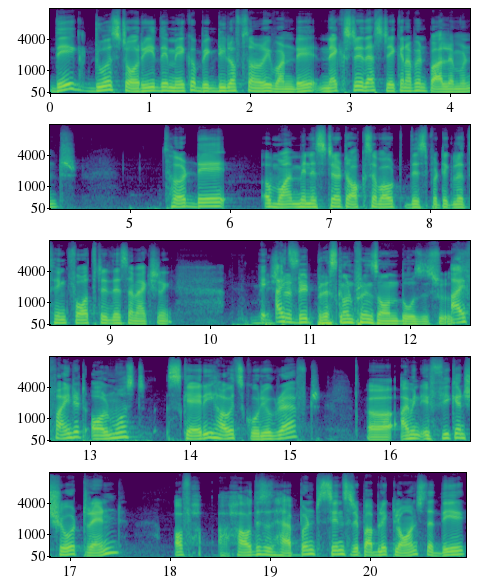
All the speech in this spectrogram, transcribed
They do a story. They make a big deal of story one day. Next day, that's taken up in Parliament. Third day, a minister talks about this particular thing. Fourth day, there's some action. Minister It's- did press conference on those issues. I find it almost scary how it's choreographed. Uh, I mean, if we can show a trend of h- how this has happened since Republic launched, that they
